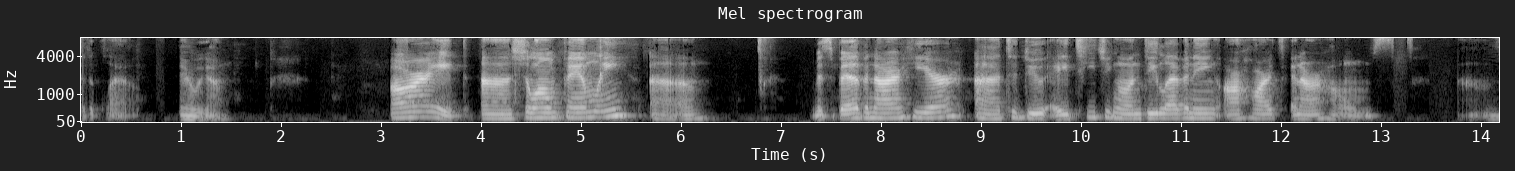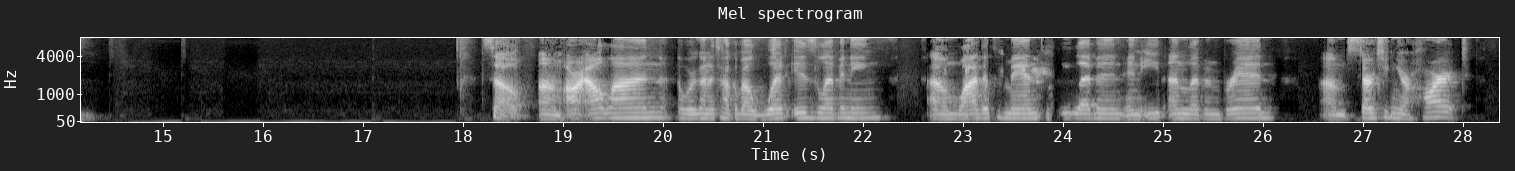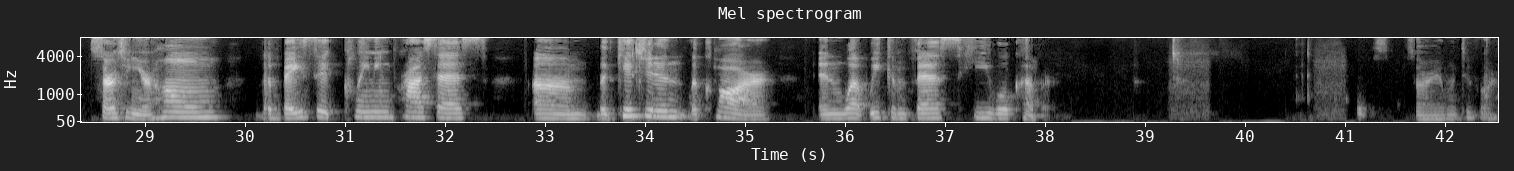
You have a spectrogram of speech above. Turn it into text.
to the cloud. There we go. All right, uh, Shalom family. Uh, Ms. Bev and I are here uh, to do a teaching on deleavening our hearts and our homes. Um, so, um, our outline, we're going to talk about what is leavening, um, why the command to de-leaven and eat unleavened bread, um, searching your heart, searching your home, the basic cleaning process, um, the kitchen, the car, and what we confess he will cover. Oops, sorry, I went too far.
